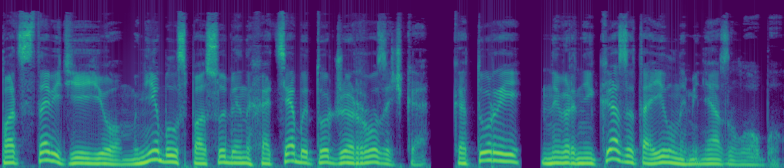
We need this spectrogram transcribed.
Подставить ее мне был способен хотя бы тот же Розочка, который наверняка затаил на меня злобу.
